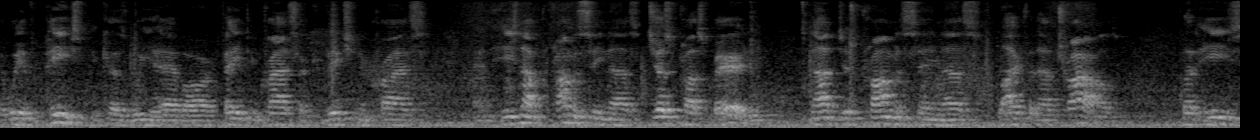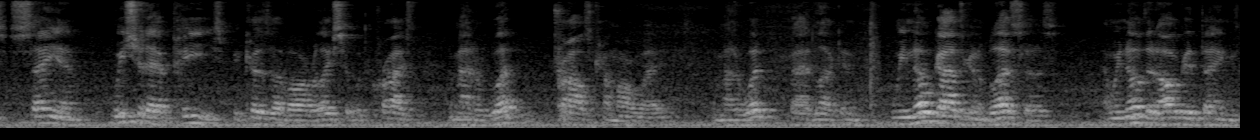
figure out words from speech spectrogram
That we have peace because we have our faith in Christ, our conviction in Christ. And He's not promising us just prosperity, not just promising us life without trials, but He's saying we should have peace because of our relationship with Christ, no matter what trials come our way, no matter what bad luck. And we know God's going to bless us and we know that all good things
